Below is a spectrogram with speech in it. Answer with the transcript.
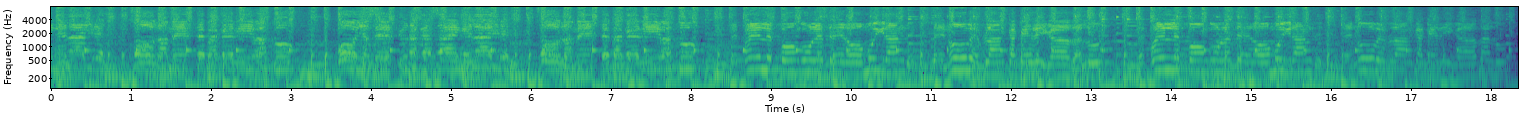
en el aire, solamente para que vivas tú. Voy a hacerte una casa en el aire, solamente para que vivas tú. Después le pongo un letrero muy grande, de nubes blancas que diga da luz. Después le pongo un letrero muy grande, de nubes blancas que diga da luz.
